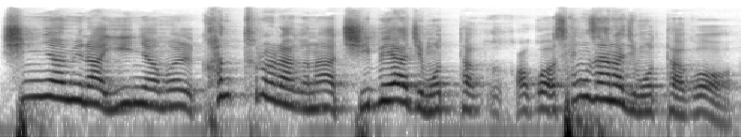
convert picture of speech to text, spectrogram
신념이나 이념을 컨트롤하거나 지배하지 못하고 생산하지 못하고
